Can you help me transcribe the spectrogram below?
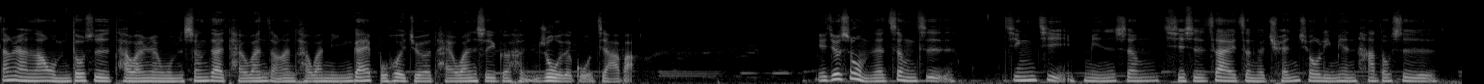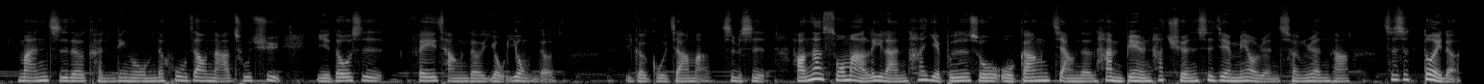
当然啦，我们都是台湾人，我们生在台湾，长在台湾，你应该不会觉得台湾是一个很弱的国家吧？也就是我们的政治。经济民生，其实在整个全球里面，它都是蛮值得肯定的。我们的护照拿出去，也都是非常的有用的一个国家嘛，是不是？好，那索马利兰，它也不是说我刚讲的它很边缘，它全世界没有人承认它，这是对的，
